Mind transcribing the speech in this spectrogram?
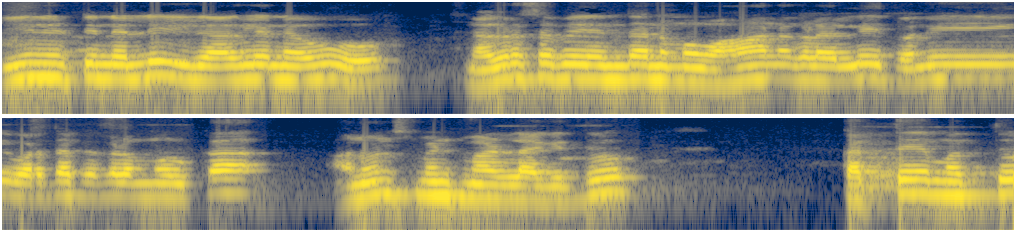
ಈ ನಿಟ್ಟಿನಲ್ಲಿ ಈಗಾಗಲೇ ನಾವು ನಗರಸಭೆಯಿಂದ ನಮ್ಮ ವಾಹನಗಳಲ್ಲಿ ಧ್ವನಿ ವರ್ಧಕಗಳ ಮೂಲಕ ಅನೌನ್ಸ್ಮೆಂಟ್ ಮಾಡಲಾಗಿದ್ದು, ಕತ್ತೆ ಮತ್ತು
